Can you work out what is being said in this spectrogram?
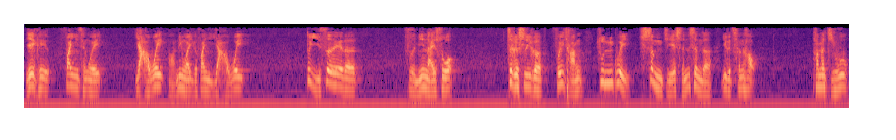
也可以翻译成为。亚威啊，另外一个翻译亚威，对以色列的子民来说，这个是一个非常尊贵、圣洁、神圣的一个称号。他们几乎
